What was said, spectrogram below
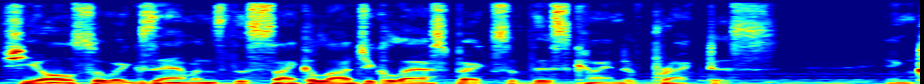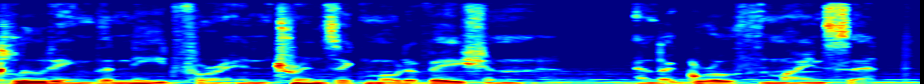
She also examines the psychological aspects of this kind of practice, including the need for intrinsic motivation and a growth mindset.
